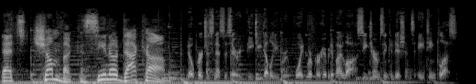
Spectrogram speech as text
That's chumbacasino.com. No purchase necessary. BGW. Void were prohibited by law. See terms and conditions. 18 plus.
